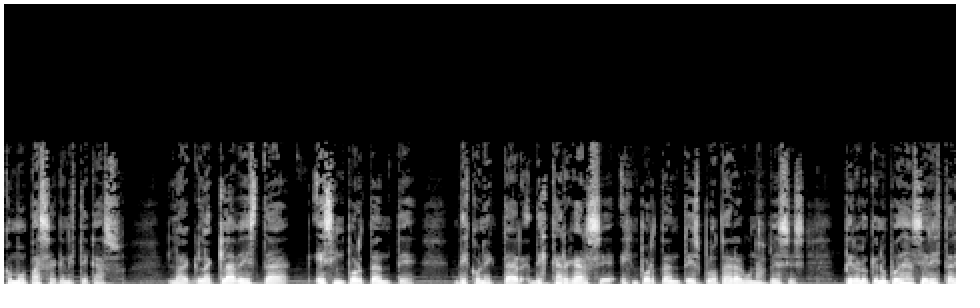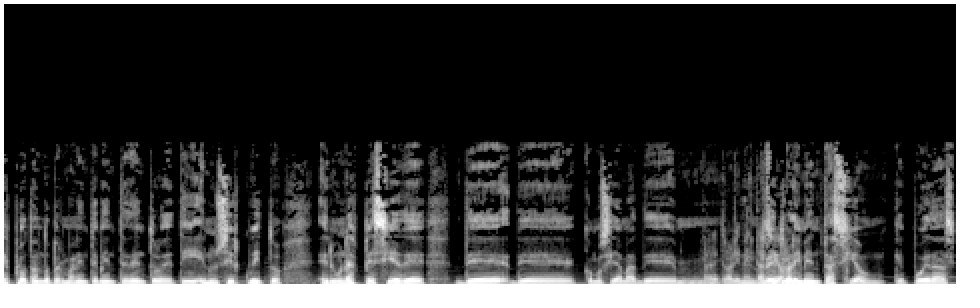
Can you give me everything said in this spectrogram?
como pasa que en este caso. La, la clave está, es importante desconectar, descargarse, es importante explotar algunas veces, pero lo que no puedes hacer es estar explotando permanentemente dentro de ti, en un circuito, en una especie de, de, de ¿cómo se llama? De mm, Retroalimentación. retroalimentación que puedas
